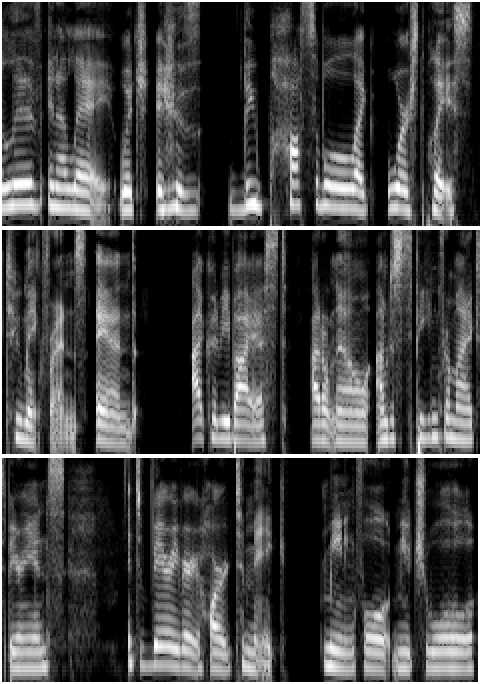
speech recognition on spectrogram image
live in LA, which is the possible like worst place to make friends. And I could be biased. I don't know. I'm just speaking from my experience. It's very, very hard to make meaningful, mutual,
